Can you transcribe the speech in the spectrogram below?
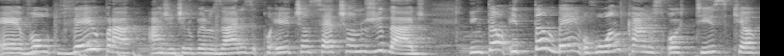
é, veio para Argentina, Buenos Aires, ele tinha 7 anos de idade. Então, e também o Juan Carlos Ortiz, que é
